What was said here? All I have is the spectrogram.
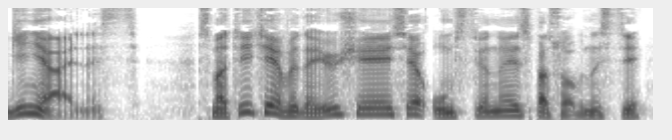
Гениальность. Смотрите «Выдающиеся умственные способности».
